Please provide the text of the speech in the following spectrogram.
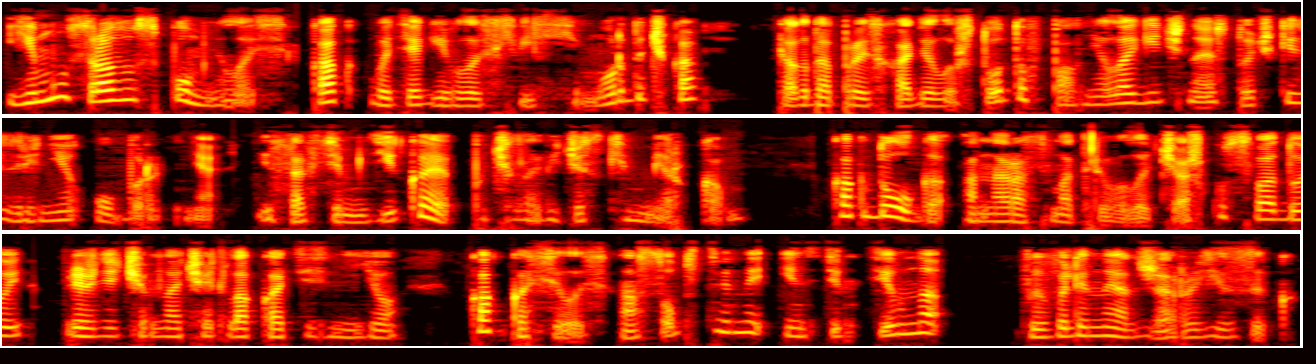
Ему сразу вспомнилось, как вытягивалась Хвисси мордочка, когда происходило что-то вполне логичное с точки зрения оборотня и совсем дикое по человеческим меркам. Как долго она рассматривала чашку с водой, прежде чем начать лакать из нее, как косилась на собственный инстинктивно вываленный от жара язык.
